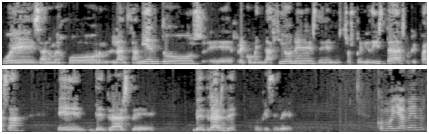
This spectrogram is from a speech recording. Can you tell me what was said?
pues a lo mejor lanzamientos, eh, recomendaciones de nuestros periodistas. Lo que pasa eh, detrás, de, detrás de lo que se ve. Como ya ven,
